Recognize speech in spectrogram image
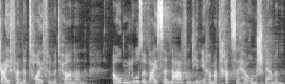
geifernde Teufel mit Hörnern, augenlose weiße Larven, die in ihrer Matratze herumschwärmen,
